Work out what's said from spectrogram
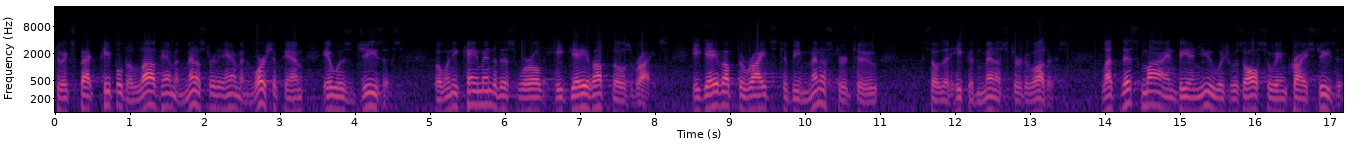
to expect people to love him and minister to him and worship him, it was Jesus. But when he came into this world, he gave up those rights. He gave up the rights to be ministered to so that he could minister to others. Let this mind be in you, which was also in Christ Jesus.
